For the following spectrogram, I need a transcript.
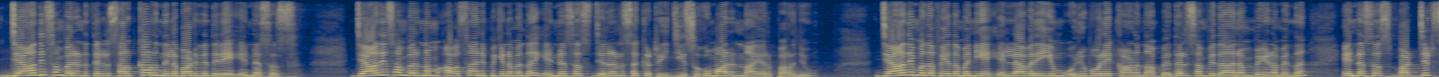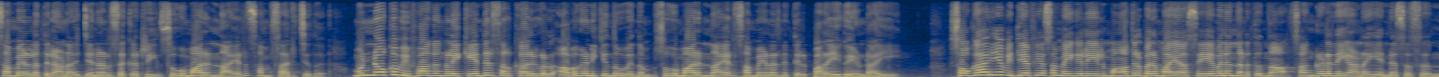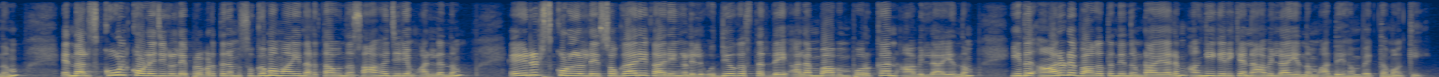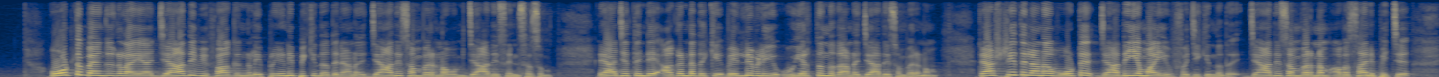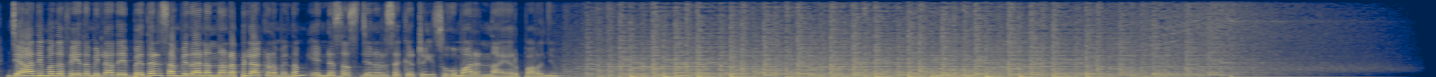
ജാതി സംവരണത്തിൽ സർക്കാർ നിലപാടിനെതിരെ N S S. ജാതി സംവരണം അവസാനിപ്പിക്കണമെന്ന് N S S general secretary G Sukumaran Nair പറഞ്ഞു. ജാതി മതഭേദമന്യേ എല്ലാവരെയും ഒരുപോലെ കാണുന്ന ബദൽ സംവിധാനം വേണമെന്ന് എൻ എസ് എസ് ബഡ്ജറ്റ് സമ്മേളനത്തിലാണ് ജനറൽ സെക്രട്ടറി സുകുമാരൻ നായർ സംസാരിച്ചത്. മുന്നോക്ക വിഭാഗങ്ങളെ കേന്ദ്ര സർക്കാരുകൾ അവഗണിക്കുന്നുവെന്നും സുകുമാരൻ നായർ സമ്മേളനത്തിൽ പറയുകയുണ്ടായി. സ്വകാര്യ വിദ്യാഭ്യാസ മേഖലയിൽ മാതൃപരമായ സേവനം നടത്തുന്ന സംഘടനയാണ് എൻ എസ് എസ് എന്നും എന്നാൽ സ്കൂൾ കോളേജുകളുടെ പ്രവർത്തനം സുഗമമായി നടത്താവുന്ന സാഹചര്യം അല്ലെന്നും എയ്ഡഡ് സ്കൂളുകളുടെ സ്വകാര്യ കാര്യങ്ങളിൽ ഉദ്യോഗസ്ഥരുടെ അലംഭാവം പൊറുക്കാൻ ആവില്ല എന്നും ഇത് ആരുടെ ഭാഗത്തു നിന്നുണ്ടായാലും അംഗീകരിക്കാനാവില്ല എന്നും അദ്ദേഹം വ്യക്തമാക്കി. വോട്ട് ബാങ്കുകളായ ജാതി വിഭാഗങ്ങളെ പ്രീണിപ്പിക്കുന്നതിനാണ് ജാതി സംവരണവും ജാതി സെൻസസും. രാജ്യത്തിന്റെ അഖണ്ഡതയ്ക്ക് വെല്ലുവിളി ഉയർത്തുന്നതാണ് ജാതി സംവരണം. രാഷ്ട്രീയത്തിലാണ് വോട്ട് ജാതീയമായി വിഭജിക്കുന്നത്. ജാതി സംവരണം അവസാനിപ്പിച്ച് ജാതിമത ഭേദമില്ലാതെ ബദൽ സംവിധാനം നടപ്പിലാക്കണമെന്നും N general secretary Sukumaran Nair പറഞ്ഞു.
